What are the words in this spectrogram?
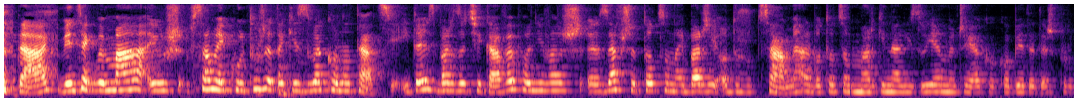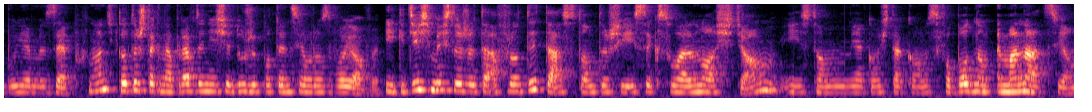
tak, więc jakby ma już w samej kulturze takie złe konotacje. I to jest bardzo ciekawe, ponieważ e, zawsze to, co najbardziej odrzucamy, albo to, co marginalizujemy, czy jako kobiety też próbujemy zepchnąć, to też tak naprawdę niesie duży potencjał rozwojowy. I gdzieś myślę, że ta Afrodyta z tą też jej seksualnością i z tą jakąś taką swobodną emanacją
